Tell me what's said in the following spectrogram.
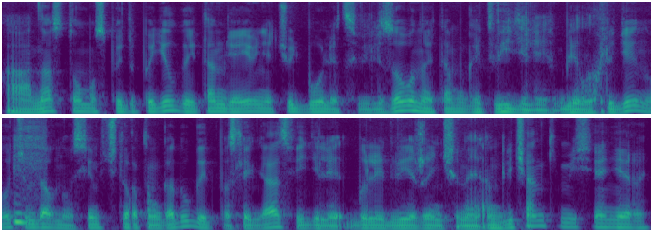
А нас Томас предупредил, говорит, там деревня чуть более цивилизованная, там, говорит, видели белых людей, но очень давно, в 74 году, говорит, последний раз видели, были две женщины-англичанки-миссионеры.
